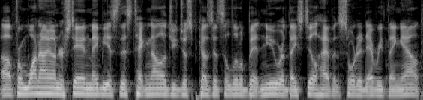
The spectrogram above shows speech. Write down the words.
uh, from what I understand, maybe it's this technology just because it's a little bit newer, they still haven't sorted everything out.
